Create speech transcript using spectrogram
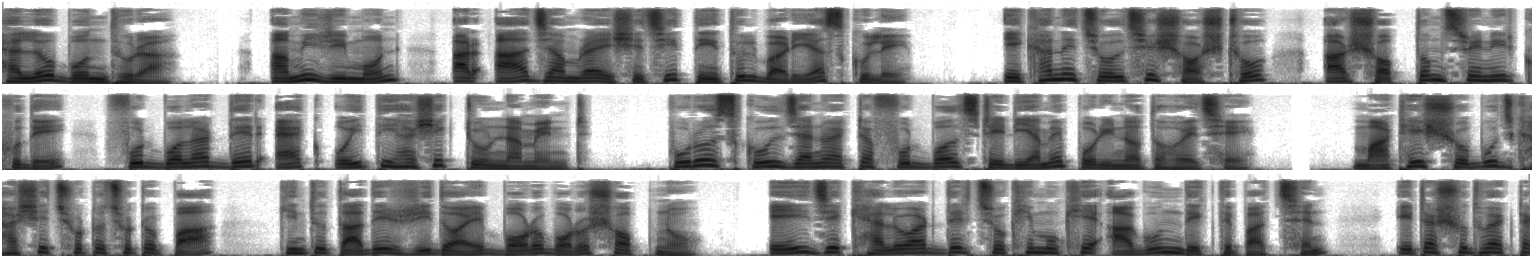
হ্যালো বন্ধুরা, আমি রিমন, আর আজ আমরা এসেছি তেঁতুলবাড়িয়া স্কুলে। এখানে চলছে ষষ্ঠ আর সপ্তম শ্রেণির খুদে ফুটবলারদের এক ঐতিহাসিক টুর্নামেন্ট। পুরো স্কুল যেন একটা ফুটবল স্টেডিয়ামে পরিণত হয়েছে। মাঠের সবুজ ঘাসে ছোট ছোট পা, কিন্তু তাদের হৃদয়ে বড় বড় স্বপ্ন। এই যে খেলোয়াড়দের চোখে মুখে আগুন দেখতে পাচ্ছেন, এটা শুধু একটা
